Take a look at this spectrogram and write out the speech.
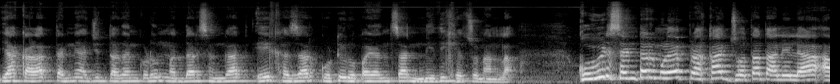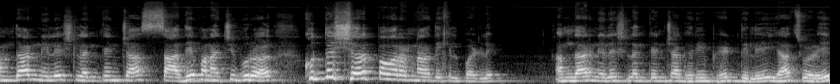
या काळात त्यांनी अजितदादांकडून मतदारसंघात एक हजार कोटी रुपयांचा निधी खेचून आणला. कोविड सेंटरमुळे प्रकाश झोतात आलेल्या आमदार निलेश लंकेंच्या साधेपणाची भुरळ खुद्द शरद पवारांना देखील पडले. आमदार निलेश लंकेंच्या घरी भेट दिली. याच वेळी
